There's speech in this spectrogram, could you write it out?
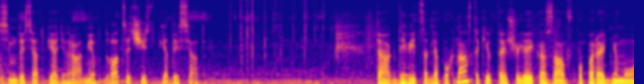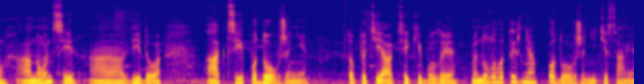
75 грамів 26,50. Так, дивіться, для пухнастиків, те, що я і казав в попередньому анонсі а, відео, акції подовжені. Тобто ті акції, які були минулого тижня, подовжені ті самі.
